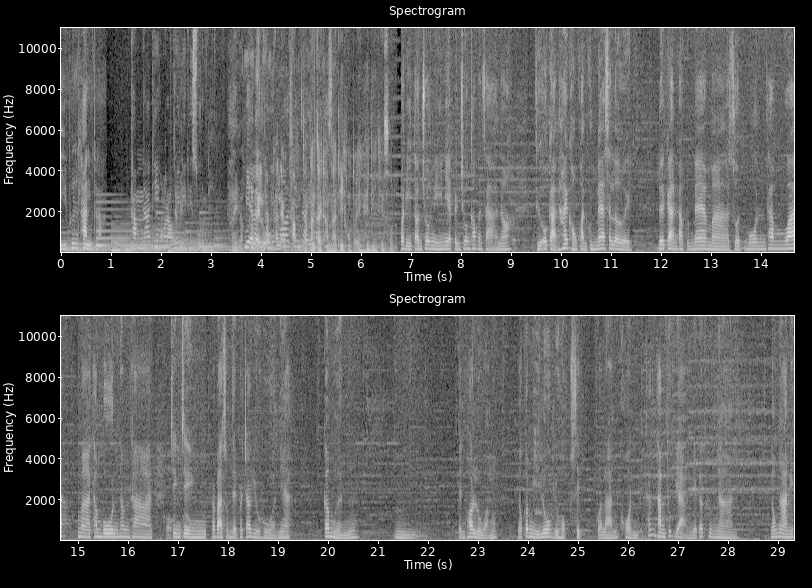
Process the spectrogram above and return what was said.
ดีเพื่อท่านค่ะทำหน้าที่ของเราจะให้เป็นดีที่สุดคนดีให้กับมีอะไรในหลวงที่ท่านยังพ่อชื่นทำใจจะตั้งใจทำหน้าที่ของตัวเองให้ดีที่สุดพอดีตอนช่วงนี้เนี่ยเป็นช่วงเข้าพรรษาเนาะถือโอกาสให้ของขวัญคุณแม่ซะเลย ด้วยการพาคุณแม่มาสวดมนต์ทำวัดมาทำบุญทำทาน จริง ๆ พระบาทสมเด็จพระเจ้าอยู่หัวเนี่ยก็เหมือนอืมเป็นพ่อหลวง แล้วก็มีลูกอยู่ 60 กว่าล้านคน ท่านทำทุกอย่างเนี่ยก็คืองาน แล้วงานนี้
